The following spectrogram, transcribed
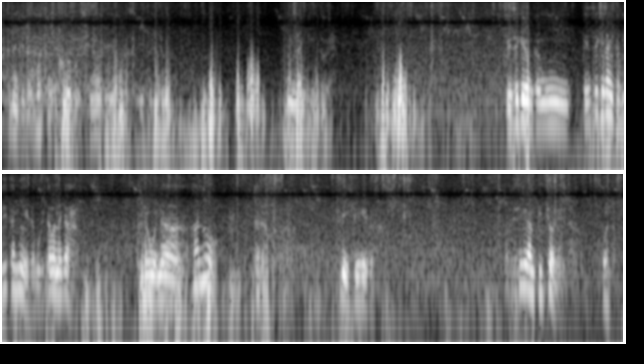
Esperen que lo muestro mejor porque si no, Pensé que eran, pensé que eran camisetas negras porque estaban acá. Pero bueno, ah no, carajo. Sí, jilgueros. Pensé que eran pichones. Bueno.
